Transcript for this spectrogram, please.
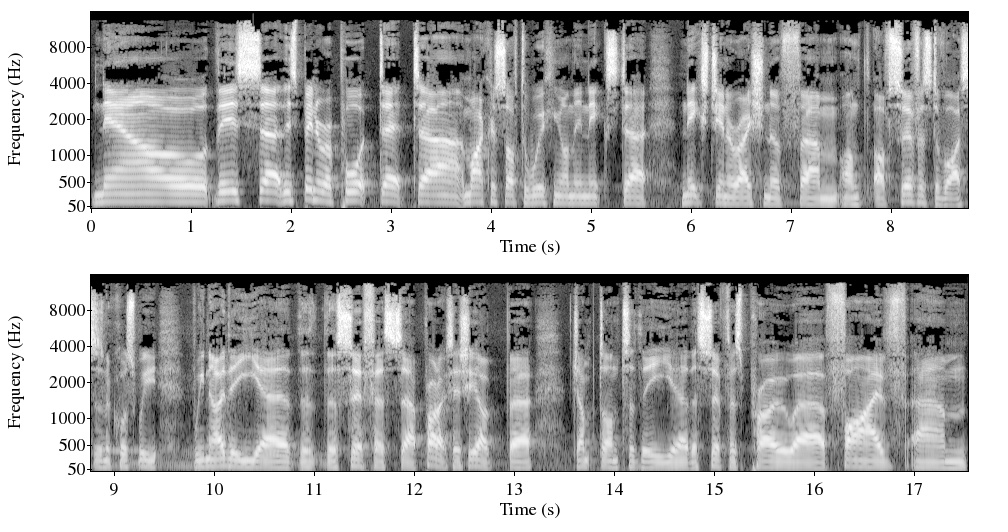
now, there's uh, there's been a report that uh, Microsoft are working on their next uh, next generation of um, on, of Surface devices, and of course we we know the uh, the, the Surface uh, products. Actually, I've uh, jumped onto the the Surface Pro five. Um,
